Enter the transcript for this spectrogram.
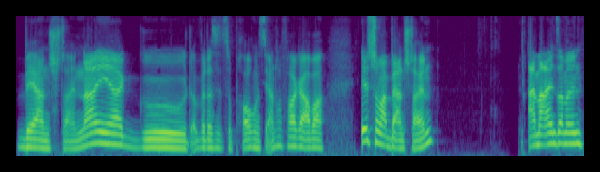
Bernstein. Naja, gut. Ob wir das jetzt so brauchen, ist die andere Frage. Aber ist schon mal Bernstein. Einmal einsammeln.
